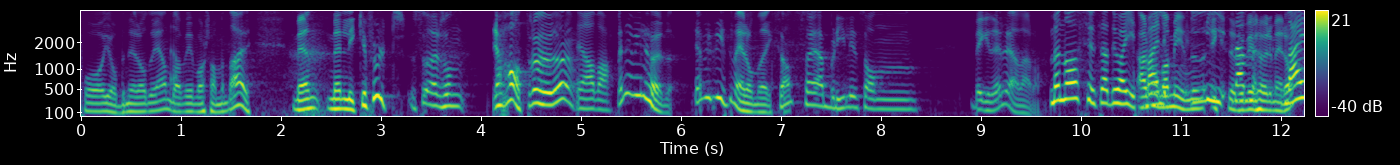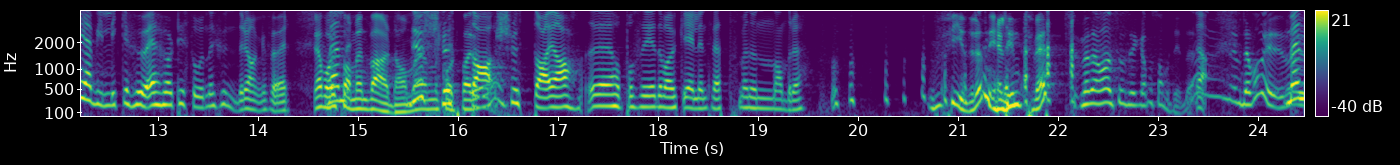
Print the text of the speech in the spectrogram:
på jobben i Radio 1 da vi var sammen der. Men, men like fullt så er det sånn Jeg hater å høre det! Ja. Men jeg vil høre det. Jeg vil vite mer om det. ikke sant? Så jeg blir litt sånn Begge deler, jeg der, da. Men nå syns jeg du har gitt meg Er det noen av mine ekser du vil høre mer om? Nei, jeg vil ikke høre Jeg har hørt historiene 100 ganger før. Jeg var jo Men- sammen med en hverdame en kort periode. Slutt da, ja. Jeg håper å si, Det var jo ikke Elin Tvedt, men hun andre. Finere enn Elin Tvedt, men det var så cirka på samme tid. Det, Ja. det var veldig, Men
